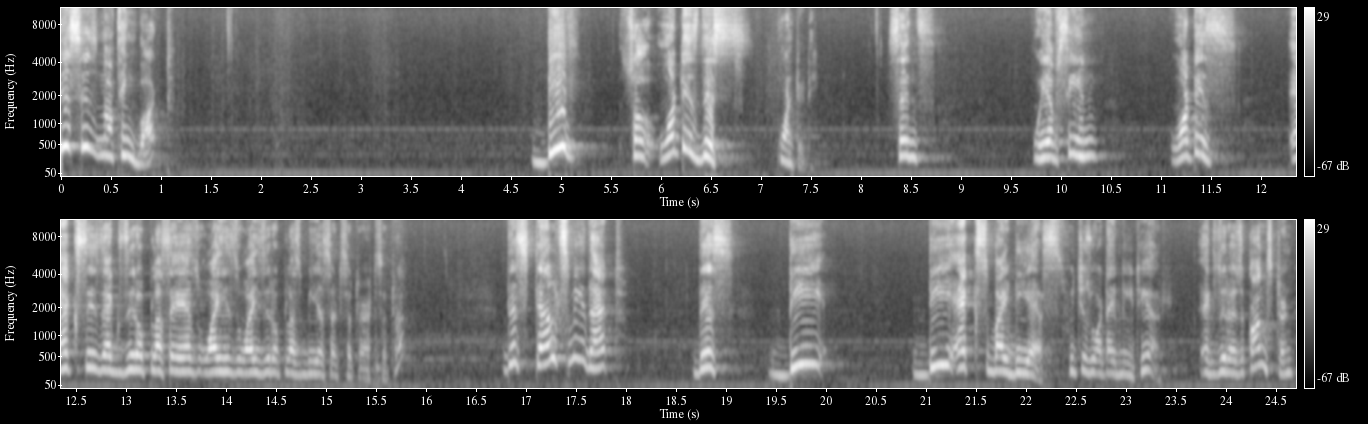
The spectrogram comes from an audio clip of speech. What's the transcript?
this is nothing but d. So, what is this quantity? Since we have seen what is x is x 0 plus a s, y is y 0 plus b s etcetera etcetera. This tells me that this d dx by ds, which is what I need here, x 0 as a constant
